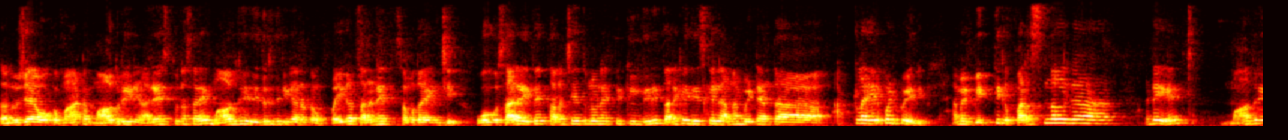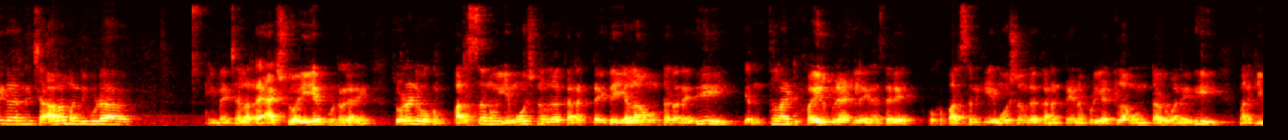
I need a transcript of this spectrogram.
తనుజ ఒక మాట మాధురిని అనేస్తున్నా సరే మాధురి ఎదురు తిరిగి అనటం. పైగా తననే సముదాయించి. ఒక్కొక్కసారి అయితే తన చేతిలోనే తిట్లు తిని తనకే తీసుకెళ్ళి అన్నం పెట్టేంత అట్లా ఏర్పడిపోయింది. ఆమె వ్యక్తిగా పర్సనల్గా అంటే మాధురి గారిని చాలామంది కూడా ఈమె చాలా ర్యాష్ అయ్యి అనుకుంటారు కానీ చూడండి ఒక పర్సన్ ఎమోషనల్గా కనెక్ట్ అయితే ఎలా ఉంటారు అనేది ఎంతలాంటి ఫైర్ బ్రాండ్లు అయినా సరే ఒక పర్సన్కి ఎమోషనల్గా కనెక్ట్ అయినప్పుడు ఎట్లా ఉంటారు అనేది మనకి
